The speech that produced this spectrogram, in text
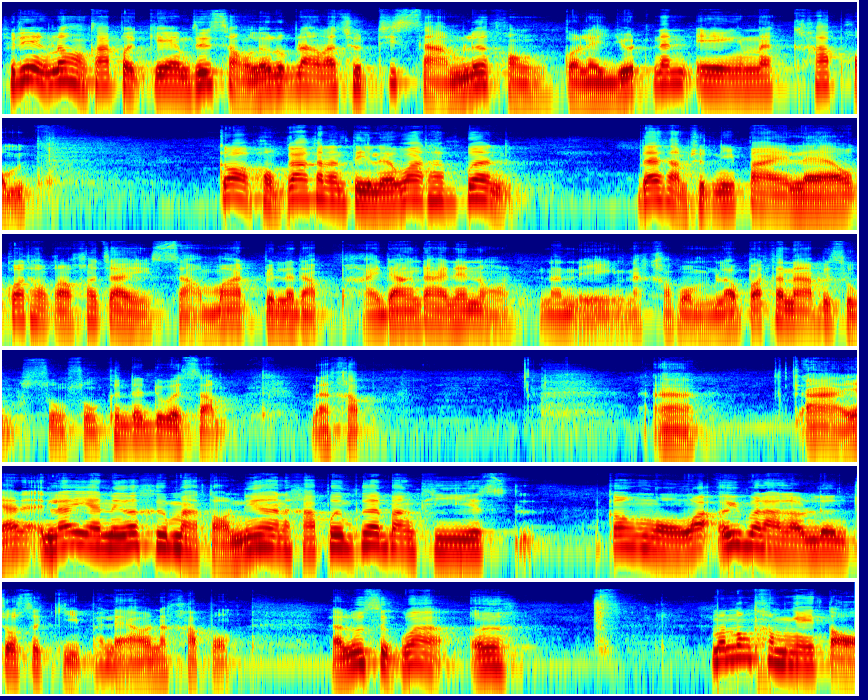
ชุดที่ 1 เรื่องของการเปิดเกมชุดที่ 2 เรื่องรูปร่างและชุดที่ 3 เรื่องของกลยุทธ์นั่นเองนะครับผมก็ผมกล้าการันตีเลยว่าถ้าเพื่อนได้ 3 ชุดนี้ไปแล้วก็ทำความเข้าใจสามารถเป็นระดับหายดังได้แน่นอนนั่นเองนะครับผมแล้วพัฒนาไปสูงสูงสูงขึ้นได้ด้วยซ้ำนะครับ อ่าอ่าแล้วอย่างหนึงก็คือหมากต่อเนื่องนะครับ เพื่อนๆบางทีก็งงว่าเอ้ยเวลาเราเรียนโจสกิไปแล้วนะครับผมแล้วรู้สึกว่า เออ มันต้องทำไงต่อ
